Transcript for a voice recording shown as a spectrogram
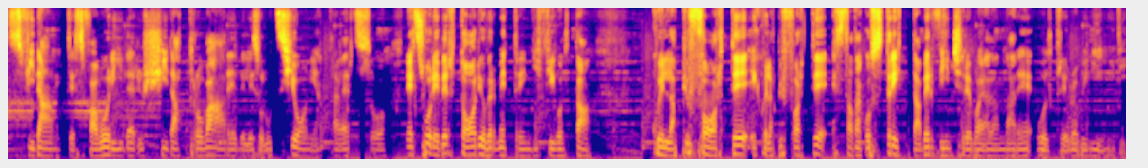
sfidante, sfavorita è riuscita a trovare delle soluzioni attraverso nel suo repertorio per mettere in difficoltà quella più forte e quella più forte è stata costretta per vincere poi ad andare oltre i propri limiti.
